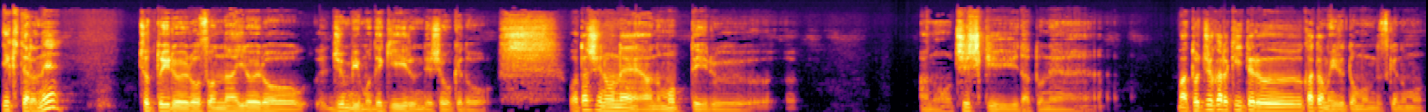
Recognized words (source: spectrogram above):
できたらね、ちょっといろいろそんないろいろ準備もできるんでしょうけど、私のね、あの持っている、あの知識だとね、まあ途中から聞いてる方もいると思うんですけども、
